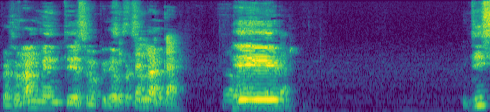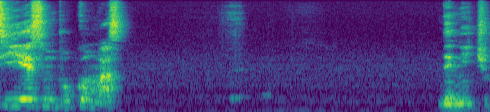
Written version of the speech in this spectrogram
Personalmente es una opinión personal. local. Lo Eh. DC es un poco más de nicho.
